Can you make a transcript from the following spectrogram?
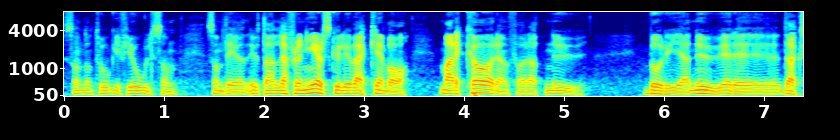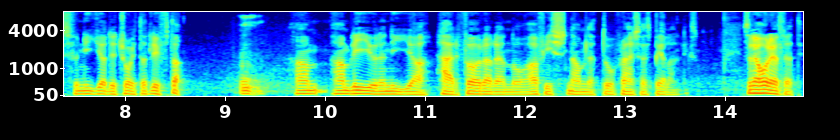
som de tog i fjol som, som det. Utan Lafreniere skulle ju verkligen vara markören för att nu börja, nu är det dags för nya Detroit att lyfta. Mm. Han, han blir ju den nya härföraren och affischnamnet och franchise-spelaren. Liksom. Så det har du helt rätt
